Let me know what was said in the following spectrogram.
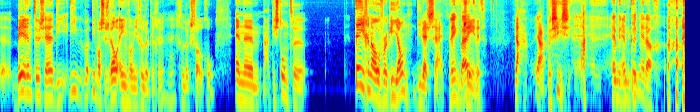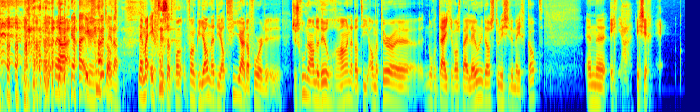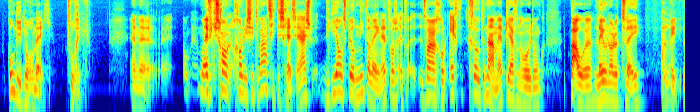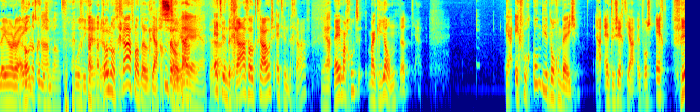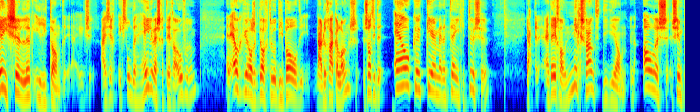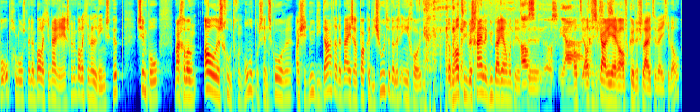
eh, Berend dus, hè, die, die, die was dus wel een van die gelukkigen. Hè, geluksvogel. En ehm, nou, die stond eh, tegenover Gian, die wedstrijd. Nou, Links je buiten. dit? Ja, ja, precies. En- Heb je en- een en- kutmiddag? nou ja, Ja, ik vroeg dat. Nee, maar ik vroeg is- dat van, van Gian. Hè, die had vier jaar daarvoor de, zijn schoenen aan de wilgen gehangen. Nadat hij amateur eh, nog een tijdje was bij Leonidas. Toen is hij ermee gekapt. En eh, ik, ja, ik zeg, kon die het nog een beetje? Vroeg ik. En eh, om, eventjes gewoon, gewoon die situatie te schetsen. Hij, die Gian speelde niet alleen. Hè. Het, was, het, het waren gewoon echt grote namen. Hè. Pierre van Hooijdonk, Pauwen, Leonardo 2. Ja, Oké, Leonardo 1. Ronald Graafland. Ronald Graafland ook, ja. Goed Zo, zo, Ja, ja. ja. Edwin de Graaf ook trouwens. Edwin de Graaf. ja. Nee, maar goed. Maar Gian, dat... Ja, ja, ik vroeg, kon die het nog een beetje? Ja, en toen zegt hij, ja, het was echt vreselijk irritant. Hij zegt, ik stond de hele wedstrijd tegenover hem. En elke keer als ik dacht, wil die bal, die, nou, dan ga ik er langs. Zat hij er elke keer met een teentje tussen. Ja, hij deed gewoon niks fout, die Gian. En alles simpel opgelost met een balletje naar rechts, met een balletje naar links. Hup, simpel. Maar gewoon alles goed. Gewoon 100% scoren. Als je nu die data erbij zou pakken, die Sjoerd er wel eens ingooit, dan had hij waarschijnlijk nu bij Real Madrid... Als, eh, als, ja, had, ja, hij zijn precies. carrière af kunnen sluiten, weet je wel.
